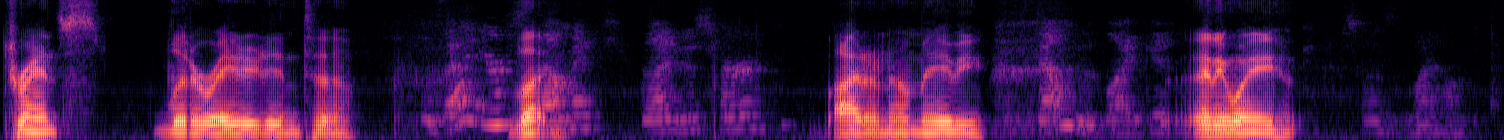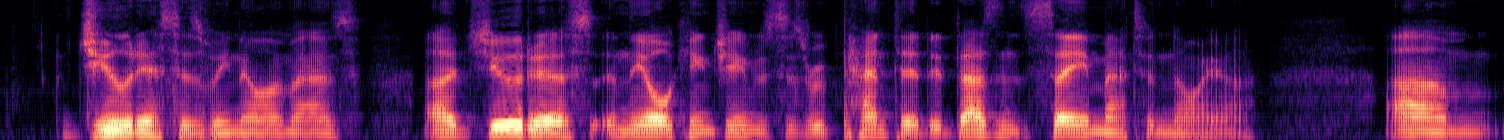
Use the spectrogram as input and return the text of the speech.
transliterated into Was that your Like- stomach that I just heard? I don't know maybe Sounded like it. anyway So loud. Judas, as we know him as. Uh, Judas in the Old King James says repented. It doesn't say metanoia. Um,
